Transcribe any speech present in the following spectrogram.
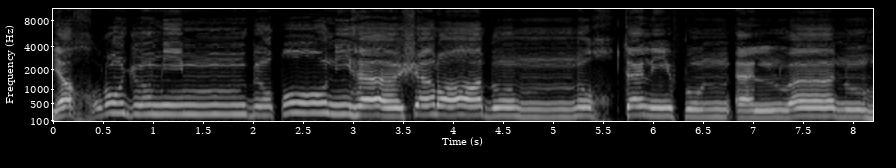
يَخْرُجُ مِنْ بُطُونِهَا شَرَابٌ مُخْتَلِفٌ أَلْوَانُهُ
